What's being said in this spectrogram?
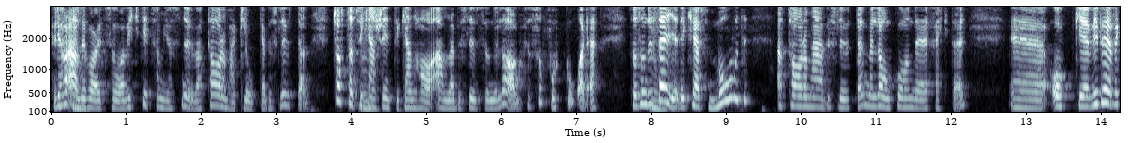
För det har aldrig Mm. varit så viktigt som just nu att ta de här kloka besluten. Trots att vi Mm. kanske inte kan ha alla beslutsunderlag, för så fort går det. Så som du Mm. säger, det krävs mod att ta de här besluten med långtgående effekter. Eh, och eh, vi behöver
